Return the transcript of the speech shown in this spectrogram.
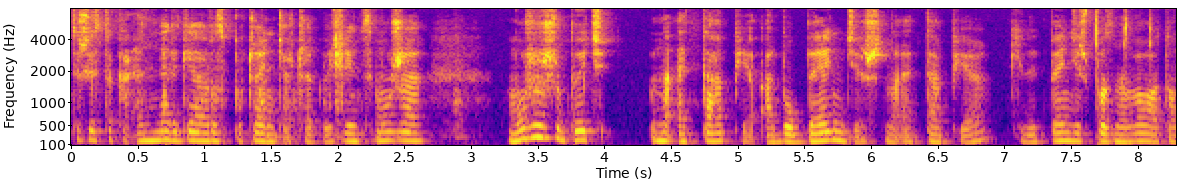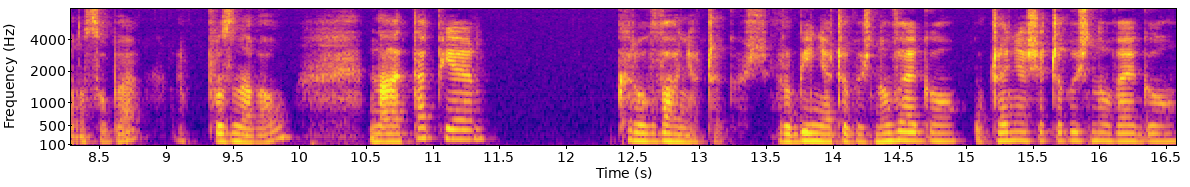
też jest taka energia rozpoczęcia czegoś, więc może możesz być na etapie, albo będziesz na etapie, kiedy będziesz poznawała tą osobę, lub poznawał, na etapie kreowania czegoś, robienia czegoś nowego, uczenia się czegoś nowego,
